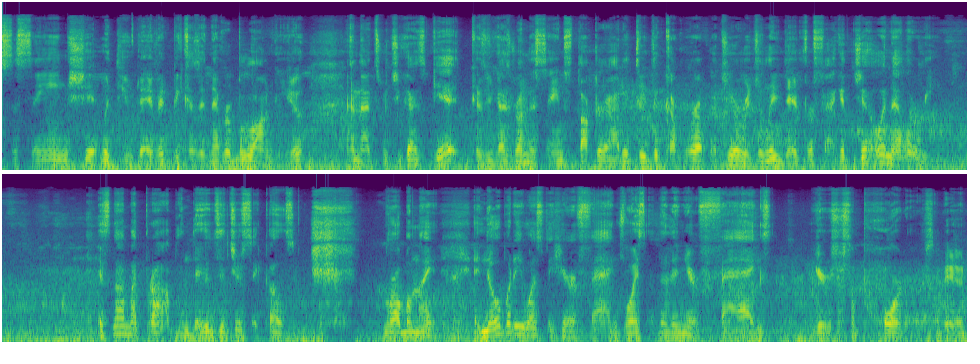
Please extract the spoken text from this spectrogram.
it's the same shit with you, David, because it never belonged to you. And that's what you guys get, because you guys run the same stalker attitude to cover up what you originally did for Faggot Joe and Ellery. It's not my problem, dudes. It's your sickos. Roble Knight. And nobody wants to hear a fag voice other than your fags, your supporters, dude,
